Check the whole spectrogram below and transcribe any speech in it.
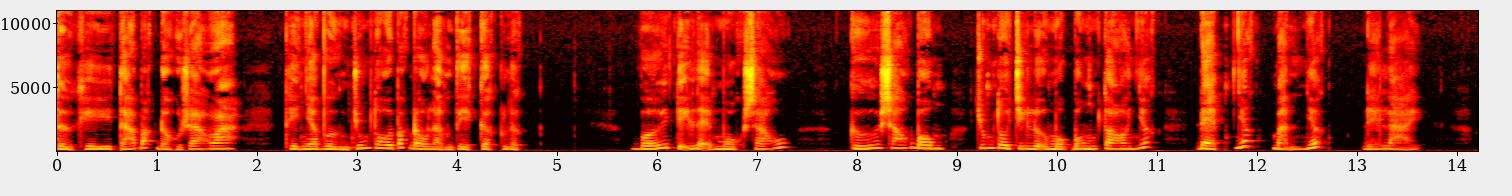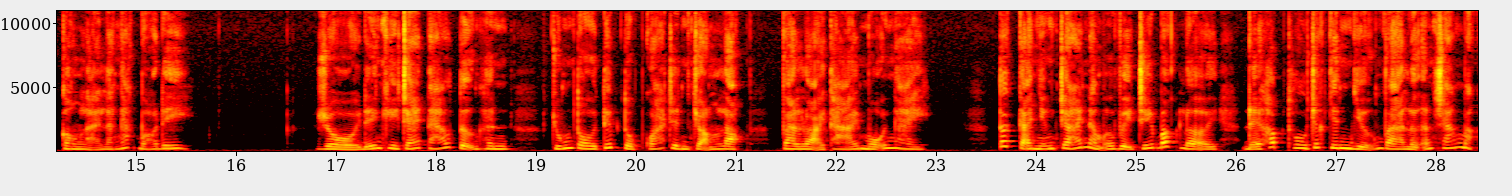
Từ khi táo bắt đầu ra hoa, thì nhà vườn chúng tôi bắt đầu làm việc cật lực. Với tỷ lệ 1-6, cứ 6 bông, chúng tôi chỉ lựa một bông to nhất, đẹp nhất, mạnh nhất để lại. Còn lại là ngắt bỏ đi. Rồi đến khi trái táo tượng hình, chúng tôi tiếp tục quá trình chọn lọc và loại thải mỗi ngày. Tất cả những trái nằm ở vị trí bất lợi để hấp thu chất dinh dưỡng và lượng ánh sáng mặt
